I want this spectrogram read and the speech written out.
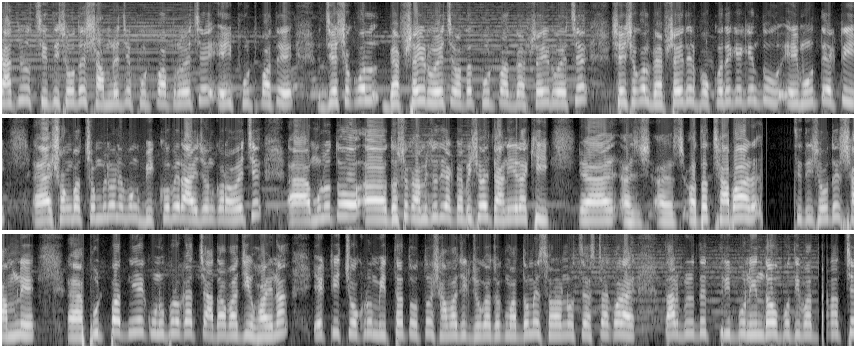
জাতীয় স্মৃতিসৌধের সামনে যে ফুটপাত রয়েছে, এই ফুটপাতে যে সকল ব্যবসায়ী রয়েছে, অর্থাৎ ফুটপাত ব্যবসায়ী রয়েছে, সেই সকল ব্যবসায়ীদের পক্ষ থেকে কিন্তু এই মুহূর্তে একটি সংবাদ সম্মেলন এবং বিক্ষোভের আয়োজন করা হয়েছে। মূলত দর্শক, আমি যদি একটা বিষয় জানিয়ে রাখি অর্থাৎ সাভার স্মৃতিসৌধের সামনে ফুটপাত নিয়ে কোনো প্রকার চাঁদাবাজি হয় না। একটি চক্র মিথ্যা তথ্য, সামাজিক যোগাযোগ মাধ্যমে ছড়ানোর চেষ্টা করায়। তার বিরুদ্ধে তীব্র নিন্দা ও প্রতিবাদ জানাচ্ছে।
